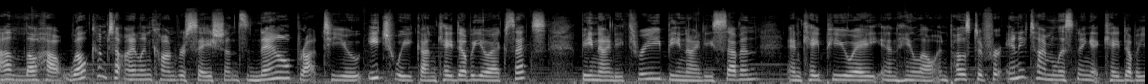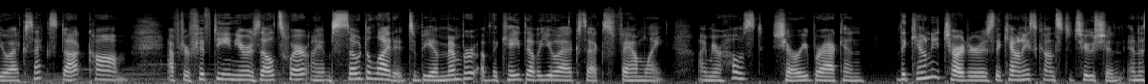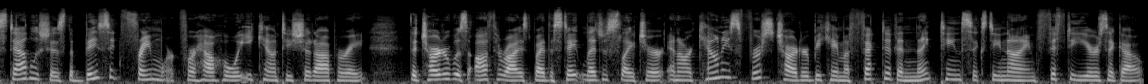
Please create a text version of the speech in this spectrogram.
Aloha. Welcome to Island Conversations, now brought to you each week on KWXX, B93, B97, and KPUA in Hilo, and posted for any time listening at KWXX.com. After 15 years elsewhere, I am so delighted to be a member of the KWXX family. I'm your host, Sherry Bracken. The county charter is the county's constitution and establishes the basic framework for how Hawaii County should operate. The charter was authorized by the state legislature, and our county's first charter became effective in 1969, 50 years ago.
